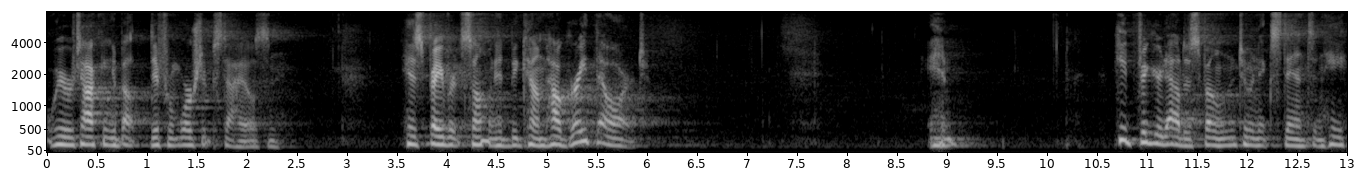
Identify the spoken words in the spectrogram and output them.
We were talking about different worship styles, and his favorite song had become How Great Thou Art. And he'd figured out his phone to an extent, and he,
